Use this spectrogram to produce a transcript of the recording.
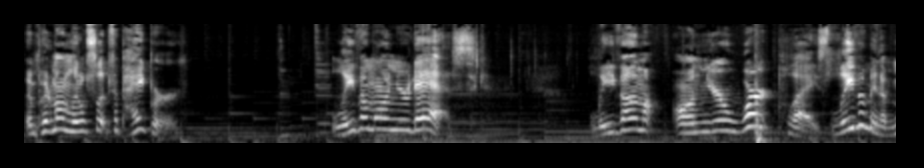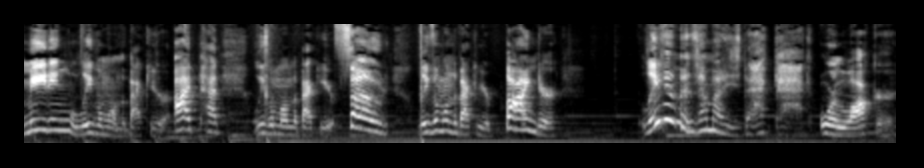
and put them on little slips of paper. Leave them on your desk. Leave them on your workplace. Leave them in a meeting. Leave them on the back of your iPad. Leave them on the back of your phone. Leave them on the back of your binder. Leave them in somebody's backpack or locker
